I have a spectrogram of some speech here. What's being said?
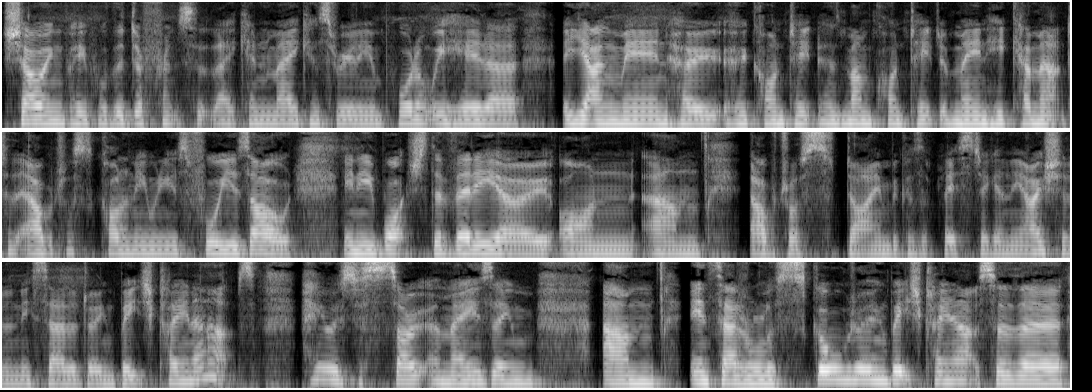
showing people the difference that they can make is really important. We had a, a young man who who contacted his mum contacted me, and he came out to the albatross colony when he was four years old, and he watched the video on um, albatross dying because of plastic in the ocean, and he started doing beach cleanups. He was just so amazing, um, and started all his school doing beach cleanups. So the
